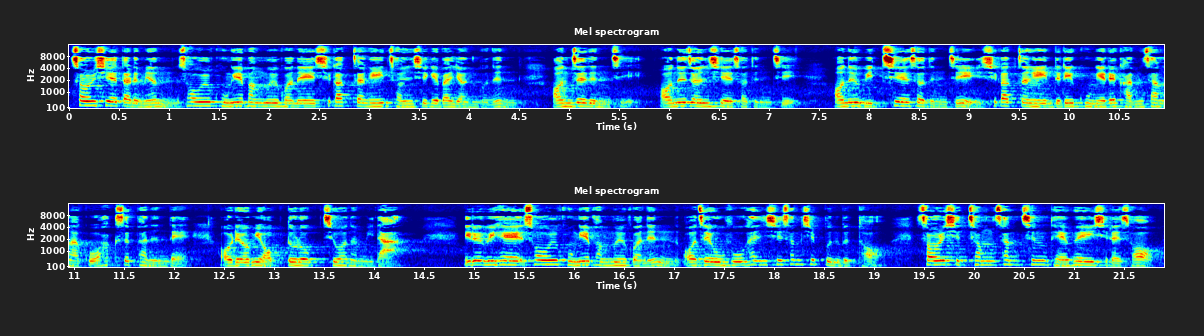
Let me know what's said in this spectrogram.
서울시에 따르면 서울공예박물관의 시각장애인 전시개발 연구는 언제든지 어느 전시에서든지 어느 위치에서든지 시각장애인들이 공예를 감상하고 학습하는데 어려움이 없도록 지원합니다. 이를 위해 서울공예박물관은 어제 오후 1시 30분부터 서울시청 3층 대회의실에서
